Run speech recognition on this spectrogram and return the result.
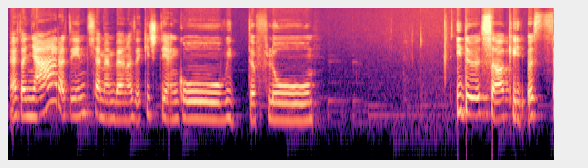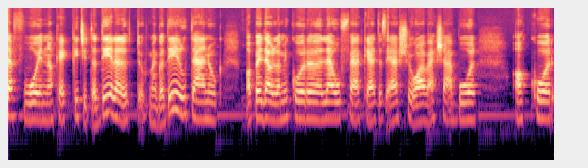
mert a nyár az én szememben az egy kicsit ilyen go with the flow, időszak, így összefolynak egy kicsit a délelőttök, meg a délutánok. Ma például, amikor Leo felkelt az első alvásából, akkor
